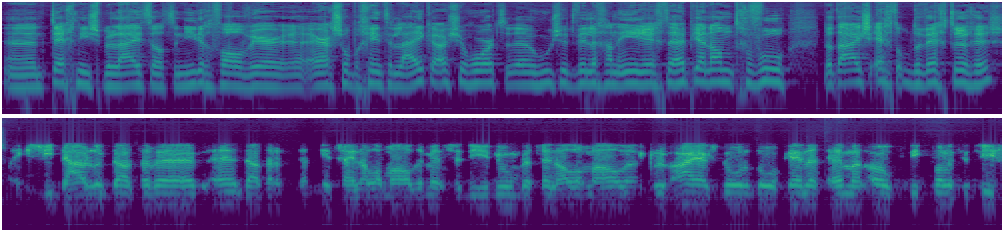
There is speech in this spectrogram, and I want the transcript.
Een technisch beleid dat in ieder geval weer ergens op begint te lijken als je hoort hoe ze het willen gaan inrichten. Heb jij dan het gevoel dat Ajax echt op de weg terug is? Ik zie duidelijk dat er, dat er dit zijn allemaal de mensen die je noemt, dat zijn allemaal de club Ajax door en door kennen. maar ook die kwalitatief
